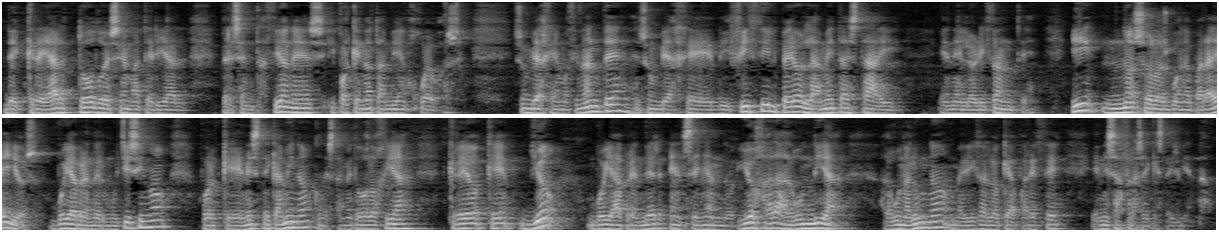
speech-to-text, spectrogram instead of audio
de crear todo ese material, presentaciones y, por qué no, también juegos. Es un viaje emocionante, es un viaje difícil, pero la meta está ahí, en el horizonte. Y no solo es bueno para ellos, voy a aprender muchísimo porque en este camino, con esta metodología, creo que yo voy a aprender enseñando y ojalá algún día algún alumno me diga lo que aparece en esa frase que estáis viendo.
